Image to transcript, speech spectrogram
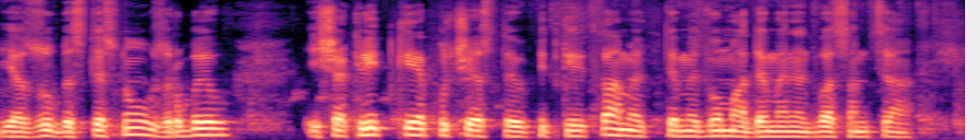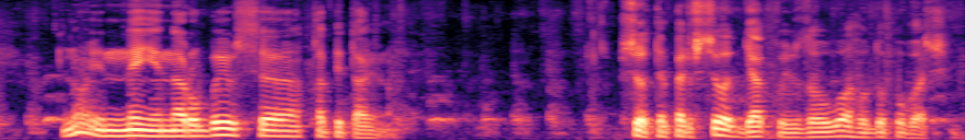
Я зуби стиснув, зробив. І ще клітки почистив під клітками, тими двома, де в мене два самця. Ну і нині наробився капітально. Все, тепер все. Дякую за увагу. До побачення.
